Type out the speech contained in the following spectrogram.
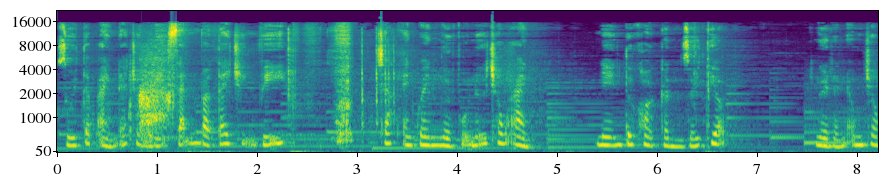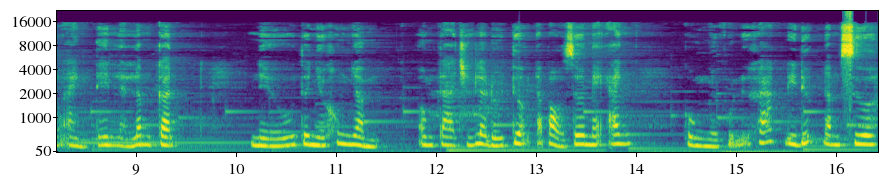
Dúi tập ảnh đã chuẩn bị sẵn vào tay Trịnh Vĩ. Chắc anh quen người phụ nữ trong ảnh Nên tôi khỏi cần giới thiệu. Người đàn ông trong ảnh tên là Lâm Cận. Nếu tôi nhớ không nhầm Ông ta chính là đối tượng đã bỏ rơi mẹ anh Cùng người phụ nữ khác đi Đức năm xưa.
